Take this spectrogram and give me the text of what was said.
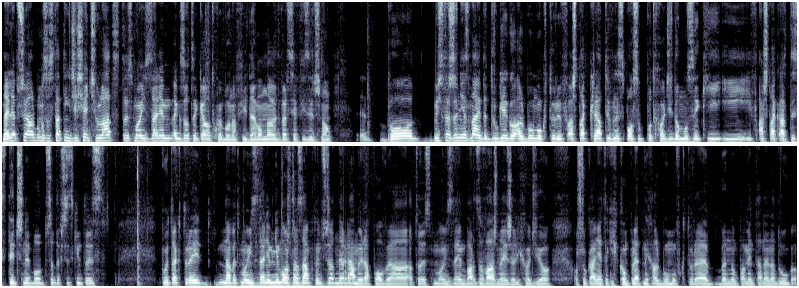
Najlepszy album z ostatnich 10 lat to jest moim zdaniem Egzotyka od Quebo na Fide, mam nawet wersję fizyczną. E, Bo myślę, że nie znajdę drugiego albumu, który w aż tak kreatywny sposób podchodzi do muzyki i, w aż tak artystyczny, bo przede wszystkim to jest płyta, której nawet moim zdaniem nie można zamknąć w żadne ramy rapowe, a, a to jest moim zdaniem bardzo ważne, jeżeli chodzi o, o szukanie takich kompletnych albumów, które będą pamiętane na długo.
